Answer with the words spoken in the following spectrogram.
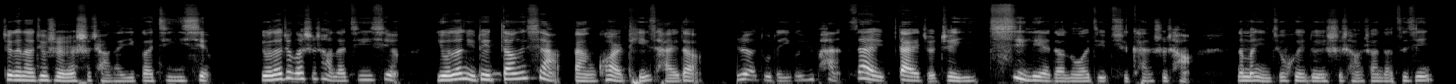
这个呢就是市场的一个记忆性，有了这个市场的记忆性，有了你对当下板块题材的热度的一个预判，再带着这一系列的逻辑去看市场，那么你就会对市场上的资金。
